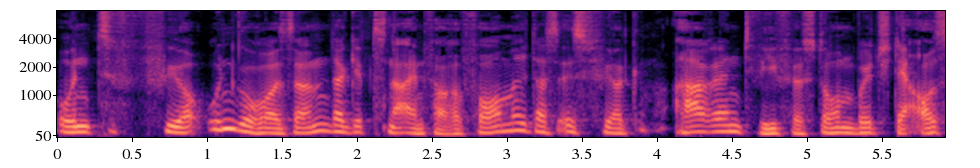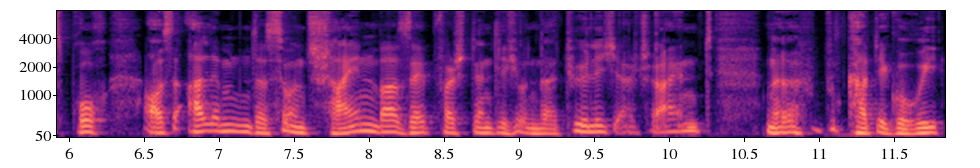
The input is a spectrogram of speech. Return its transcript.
Und für Ungehorsam, da gibt es eine einfache Formel. Das ist für Arendt wie für Stonebridge der Ausbruch aus allem, das uns scheinbar selbstverständlich und natürlich erscheint. Eine Kategorie,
